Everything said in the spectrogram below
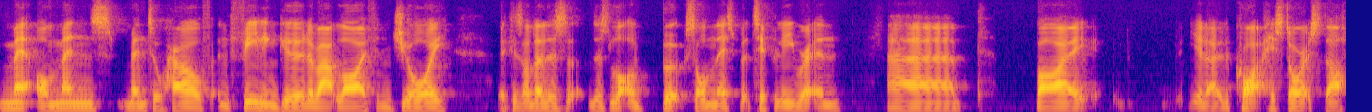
met on men's mental health and feeling good about life and joy, because I know there's there's a lot of books on this, but typically written uh, by you know quite historic stuff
